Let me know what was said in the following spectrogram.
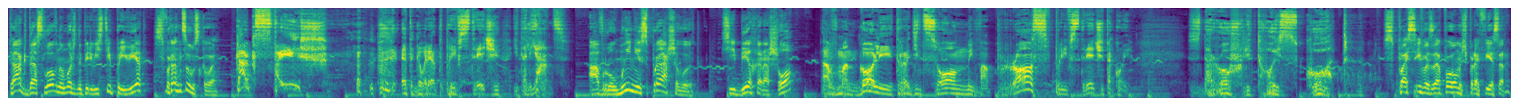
Так дословно можно перевести «привет» с французского. Как стоишь? Это говорят при встрече итальянцы. А в Румынии спрашивают «Тебе хорошо?» А в Монголии традиционный вопрос при встрече такой Здоров ли твой скот? Спасибо за помощь, профессор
